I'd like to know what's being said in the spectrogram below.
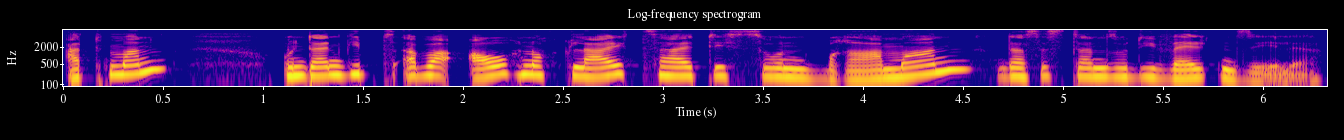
Atman. Und dann gibt's aber auch noch gleichzeitig so ein Brahman, das ist dann so die Weltenseele.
